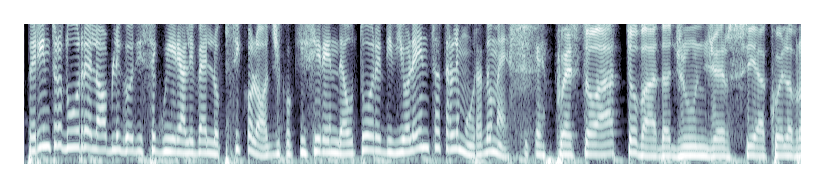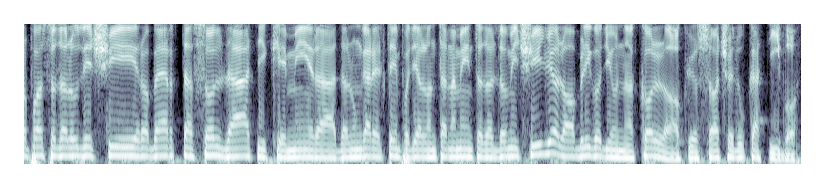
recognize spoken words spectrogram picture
per introdurre l'obbligo di seguire a livello psicologico chi si rende autore di violenza tra le mura domestiche. Questo atto va ad aggiungersi a quello proposto dall'UDC Roberta Soldati che mira ad allungare il tempo di allontanamento dal domicilio e l'obbligo di un colloquio socio-educativo.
